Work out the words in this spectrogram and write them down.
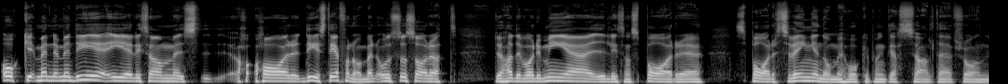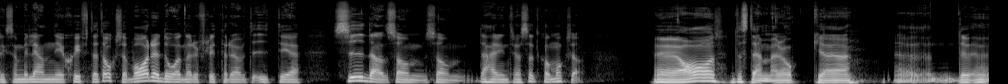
och, men, men det är liksom, har, det är Stefan då, men och så sa du att du hade varit med i liksom spar, sparsvängen då med HK.se och allt det här från liksom millennieskiftet också. Var det då när du flyttade över till IT-sidan som, som det här intresset kom också? Eh, ja, det stämmer och eh, eh, det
